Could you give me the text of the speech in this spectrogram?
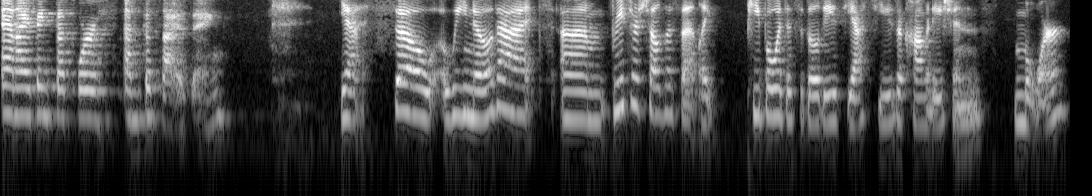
And I think that's worth emphasizing. Yes. So we know that um, research tells us that like people with disabilities, yes, use accommodations more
